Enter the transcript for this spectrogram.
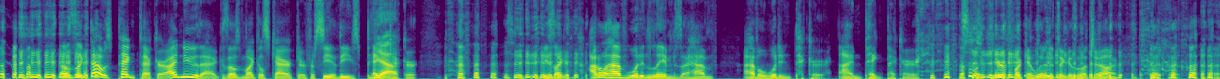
I was like, that was Peg Pecker. I knew that because that was Michael's character for Sea of Thieves, Peg Yeah. Pecker. He's like, I don't have wooden limbs. I have I have a wooden picker. I'm Peg Pecker. Like, you're a fucking lunatic, is what you are.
